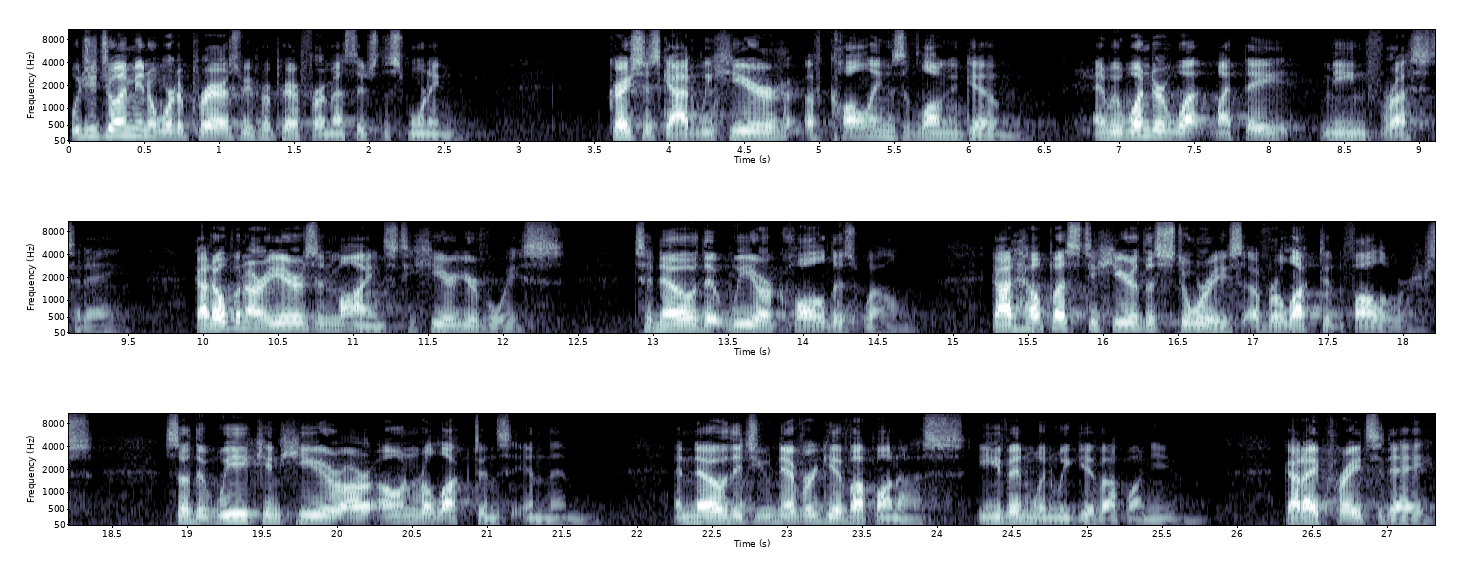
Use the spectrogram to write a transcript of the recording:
Would you join me in a word of prayer as we prepare for our message this morning? Gracious God, we hear of callings of long ago, and we wonder what might they mean for us today. God, open our ears and minds to hear your voice, to know that we are called as well. God, help us to hear the stories of reluctant followers so that we can hear our own reluctance in them and know that you never give up on us, even when we give up on you. God, I pray today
